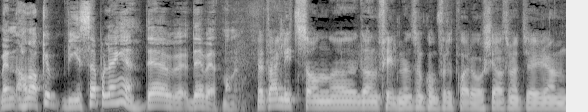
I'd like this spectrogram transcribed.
Men han har ikke vist seg på lenge, det, det, vet man jo. Dette er litt sånn eh, den filmen som kom for et par år siden som heter um,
